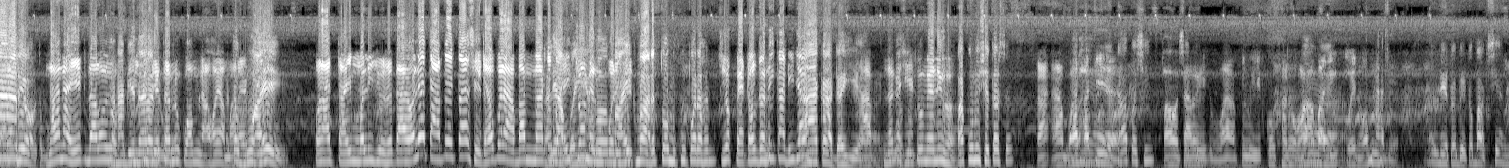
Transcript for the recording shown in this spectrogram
દાડા રહ્યો. ના ના એક દાડો ના, બે દાડા ખેતરનું કોમ ના હોય તો અમારે. હું આયે. પણ આજ ટાઈમ મળી ગયો છે. તારે ઓલે તાર તો એક તારા સેઢા ઉપર આબા માર તો બાઈક ચો મેલું પડી બાઈક મારે તો મૂકવું પડે હમ જો પેટ્રોલ તો નહીં કાઢી જાય? હા કાઢાઈ આ યાર. નકર શેઠું મેલ્યું હે. આ કોનું સેતર છે? આ આ વાત સાચી છે. તા પછી? પાવ તારો પેલું એકો ખરો હો, આ બાજુ કોઈ નોમ ના દે. લેટો બેટો બાક છે. ને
